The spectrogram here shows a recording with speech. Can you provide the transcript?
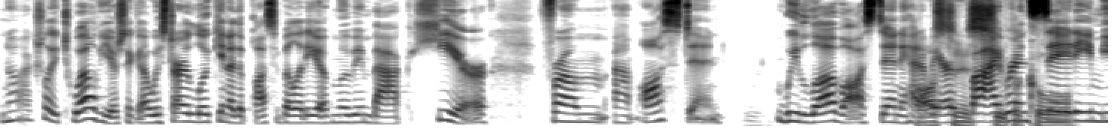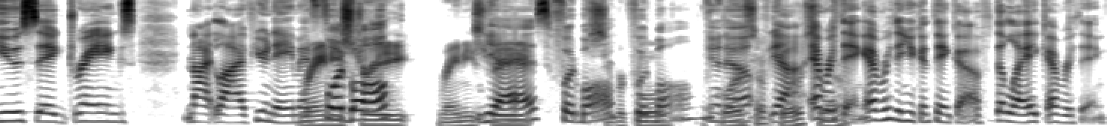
no, actually 12 years ago, we started looking at the possibility of moving back here from um, Austin. We love Austin. It had Austin a very vibrant cool. city, music, drinks, nightlife, you name it. Rainey football. Street, Rainey Street. Yes, football, Super cool. football. You Of know, course, of yeah, course, yeah. everything, everything you can think of, the lake, everything.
